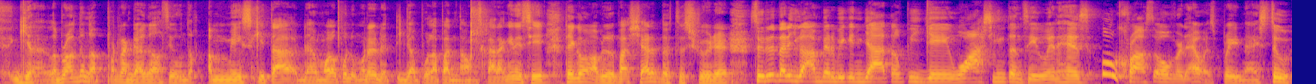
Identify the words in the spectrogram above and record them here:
Gila, LeBron tuh nggak pernah gagal sih untuk amaze kita. Dan walaupun umurnya udah 38 tahun sekarang ini sih. Tapi gue nggak boleh lupa share to Schroeder. Schroeder tadi juga hampir bikin jatuh PJ Washington sih with his oh, crossover. That was pretty nice too.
